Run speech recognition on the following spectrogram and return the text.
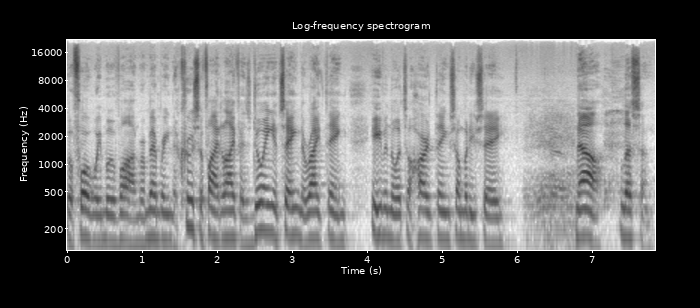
before we move on, remembering the crucified life is doing and saying the right thing, even though it's a hard thing. Somebody say, Amen. Now, listen.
